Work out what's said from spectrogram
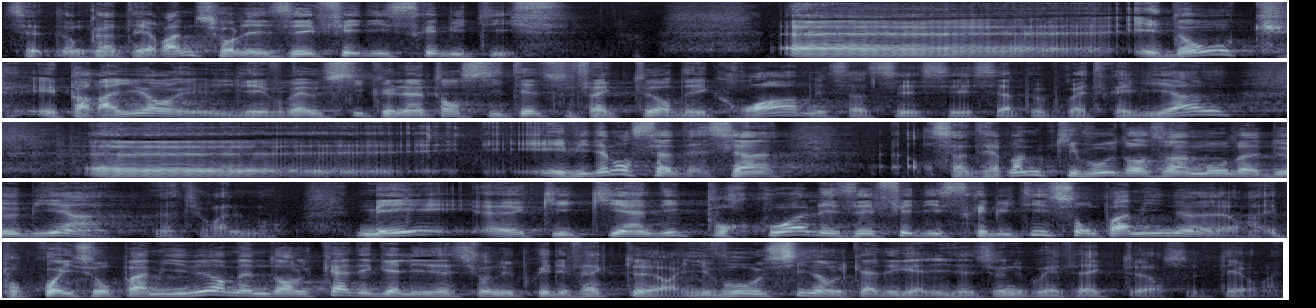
C'est donc un théorème sur les effets distributifs. Euh, et donc, et par ailleurs, il est vrai aussi que l'intensité de ce facteur décroît, mais ça c'est à peu près trivial. Euh, évidemment, c'est un, c'est un théorème qui vaut dans un monde à deux biens, naturellement, mais euh, qui, indique pourquoi les effets distributifs ne sont pas mineurs. Et pourquoi ils ne sont pas mineurs, même dans le cas d'égalisation du prix des facteurs. Il vaut aussi dans le cas d'égalisation du prix des facteurs, ce théorème.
